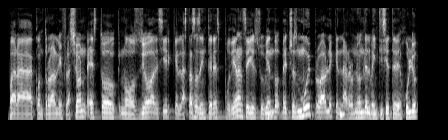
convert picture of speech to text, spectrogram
para controlar la inflación. Esto nos dio a decir que las tasas de interés pudieran seguir subiendo. De hecho, es muy probable que en la reunión del 27 de julio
